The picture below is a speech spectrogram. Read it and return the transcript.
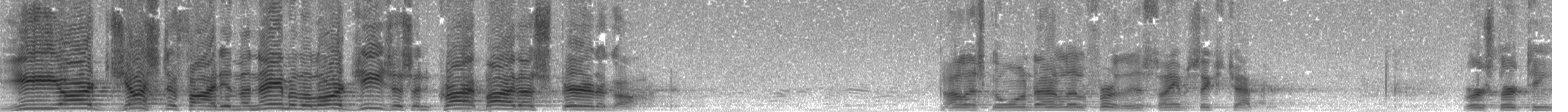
Ye are justified in the name of the Lord Jesus and cry by the Spirit of God. Now let's go on down a little further, this same sixth chapter. Verse 13.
